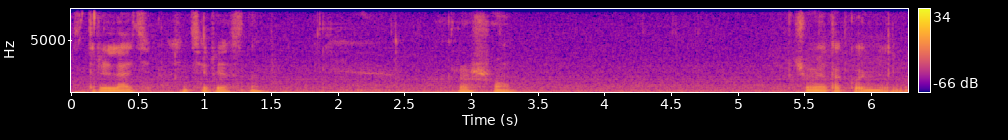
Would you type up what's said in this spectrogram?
Стрелять интересно. Хорошо. Почему я такой медленный?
